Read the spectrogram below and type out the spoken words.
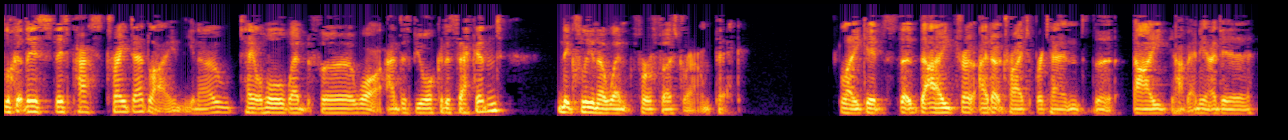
look at this this past trade deadline. You know, Taylor Hall went for what Anders Bjork at a second. Nick Foligno went for a first round pick. Like it's that I try, I don't try to pretend that I have any idea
